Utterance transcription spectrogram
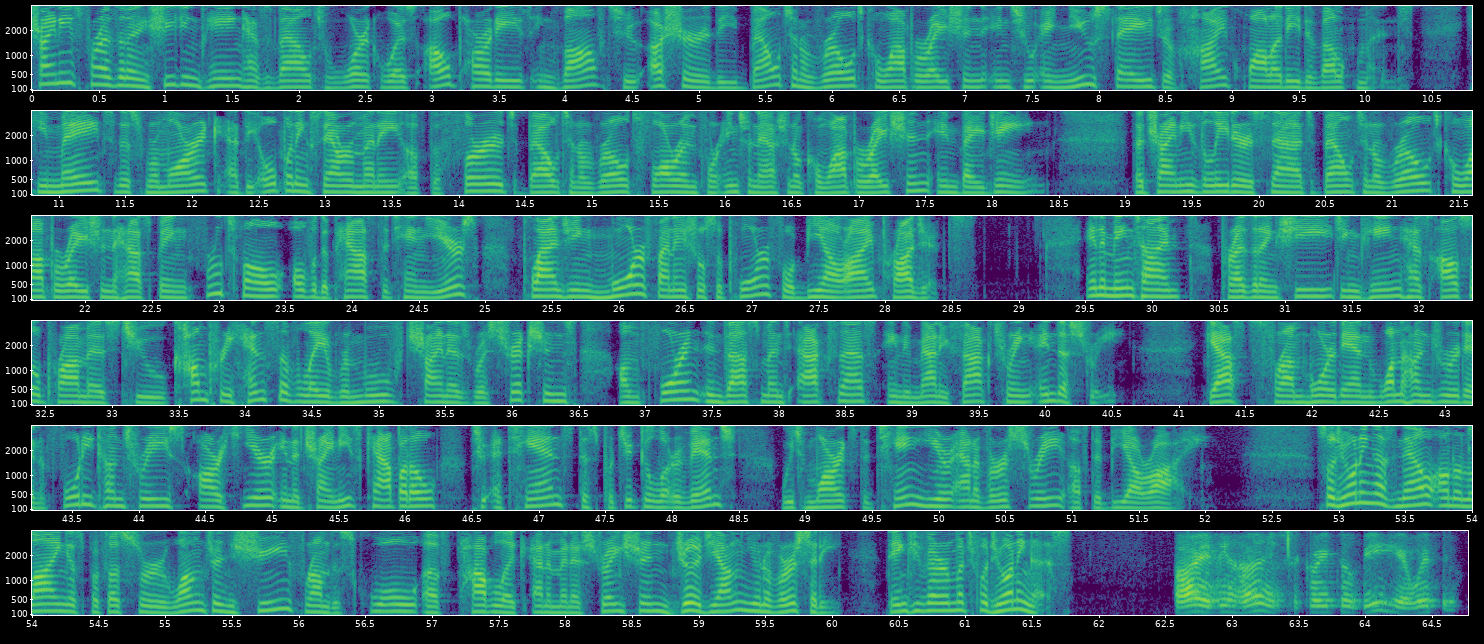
Chinese President Xi Jinping has vowed to work with all parties involved to usher the Belt and Road cooperation into a new stage of high quality development. He made this remark at the opening ceremony of the third Belt and Road Forum for International Cooperation in Beijing. The Chinese leader said Belt and Road cooperation has been fruitful over the past 10 years, pledging more financial support for BRI projects. In the meantime, President Xi Jinping has also promised to comprehensively remove China's restrictions on foreign investment access in the manufacturing industry. Guests from more than 140 countries are here in the Chinese capital to attend this particular event, which marks the 10 year anniversary of the BRI. So joining us now on the line is Professor Wang Zhengxu from the School of Public Administration, Zhejiang University. Thank you very much for joining us. Hi, Han. It's great to be here with you.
